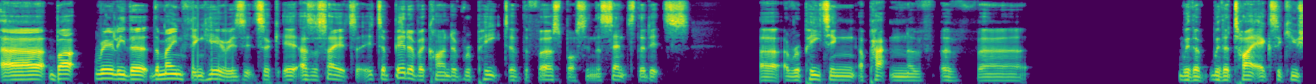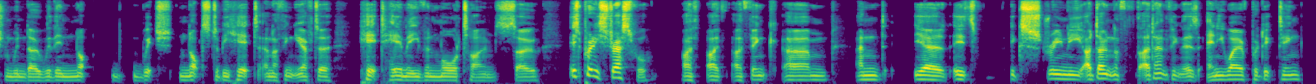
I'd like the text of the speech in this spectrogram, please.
Uh, but really, the the main thing here is it's a it, as I say, it's a, it's a bit of a kind of repeat of the first boss in the sense that it's uh, a repeating a pattern of of uh, with a with a tight execution window within not which not to be hit, and I think you have to hit him even more times. So it's pretty stressful. I I, I think, um, and yeah, it's extremely. I don't I don't think there's any way of predicting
